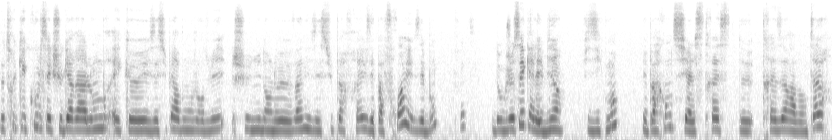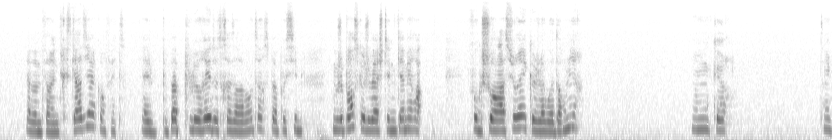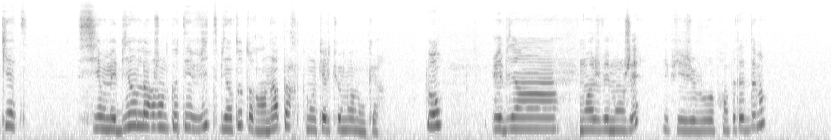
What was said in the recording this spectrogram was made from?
Le truc qui est cool, c'est que je suis garée à l'ombre et qu'il faisait super bon aujourd'hui. Je suis venue dans le van, il faisait super frais, il faisait pas froid, il faisait bon en fait. Donc je sais qu'elle est bien physiquement, mais par contre, si elle stresse de 13h à 20h, elle va me faire une crise cardiaque en fait. Elle peut pas pleurer de 13h à 20h, c'est pas possible. Donc je pense que je vais acheter une caméra. Faut que je sois rassurée que je la vois dormir. Dans mon cœur. T'inquiète. Si on met bien de l'argent de côté vite, bientôt t'auras un appart pendant quelques mois, mon cœur. Bon, eh bien, moi je vais manger et puis je vous reprends peut-être demain.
